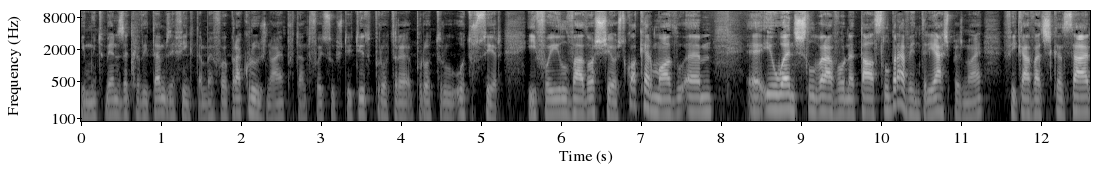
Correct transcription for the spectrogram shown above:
E muito menos acreditamos, enfim, que também foi para a cruz, não é? Portanto, foi substituído por, outra, por outro, outro ser e foi elevado aos seus. De qualquer modo, um, eu antes celebrava o Natal, celebrava entre aspas, não é? Ficava a descansar,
